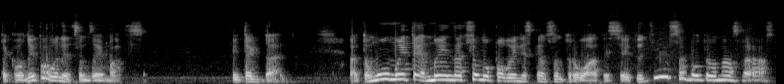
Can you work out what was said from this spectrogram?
Так вони повинні цим займатися. І так далі. Тому ми, ми на цьому повинні сконцентруватися, і тоді все буде у нас гаразд.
